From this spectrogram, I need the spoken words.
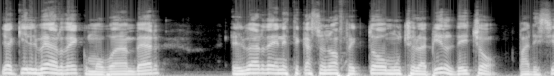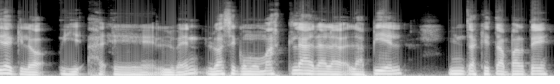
Y aquí el verde, como pueden ver, el verde en este caso no afectó mucho la piel, de hecho pareciera que lo, eh, ¿lo ven, lo hace como más clara la, piel, mientras que esta parte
